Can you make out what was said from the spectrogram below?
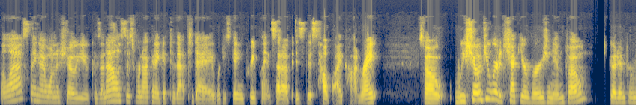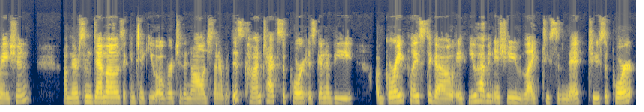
the last thing I want to show you, because analysis, we're not going to get to that today. We're just getting pre-plant set up is this help icon, right? So we showed you where to check your version info, good information. Um, there's some demos that can take you over to the Knowledge Center, but this contact support is going to be a great place to go if you have an issue you'd like to submit to support.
